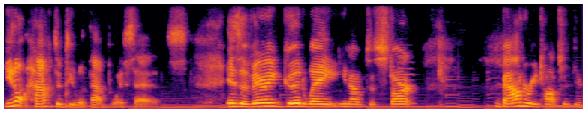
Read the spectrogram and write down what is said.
You don't have to do what that boy says. Is a very good way, you know, to start boundary talks with your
